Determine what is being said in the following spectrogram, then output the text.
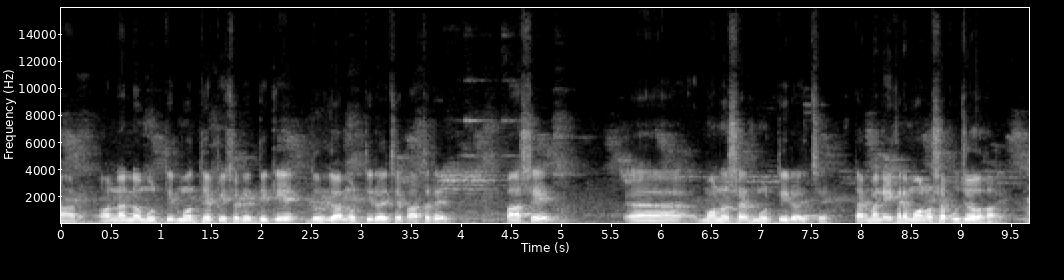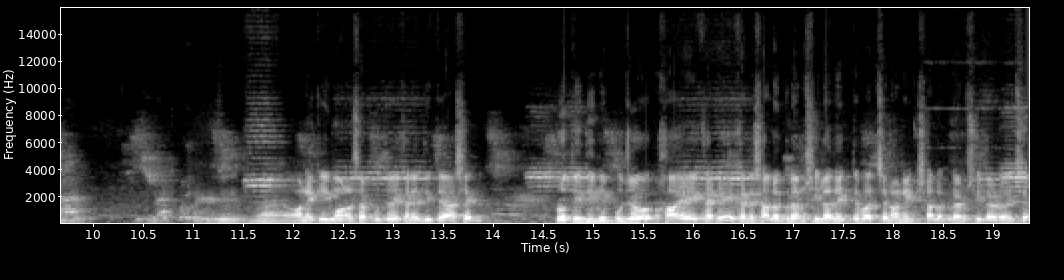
আর অন্যান্য মূর্তির মধ্যে পেছনের দিকে দুর্গা মূর্তি রয়েছে পাথরের পাশে মনসার মূর্তি রয়েছে। তার মানে এখানে মনসা পুজোও হয়। হ্যাঁ হ্যাঁ, অনেকেই মনসা পুজো এখানে দিতে আসেন। প্রতিদিনই পুজো হয় এখানে এখানে শালগ্রাম শিলা দেখতে পাচ্ছেন অনেক শালগ্রাম শিলা রয়েছে।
